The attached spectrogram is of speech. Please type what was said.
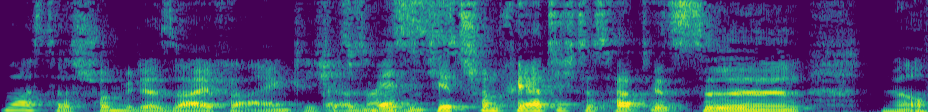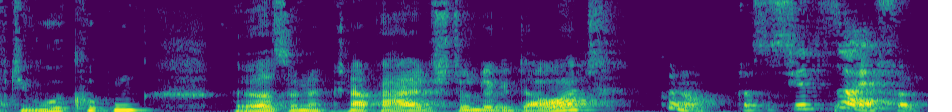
war es das schon mit der Seife eigentlich. Das also wir sind jetzt schon fertig. Das hat jetzt, äh, wenn wir auf die Uhr gucken, ja, so eine knappe halbe Stunde gedauert. Genau, das ist jetzt Seife.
